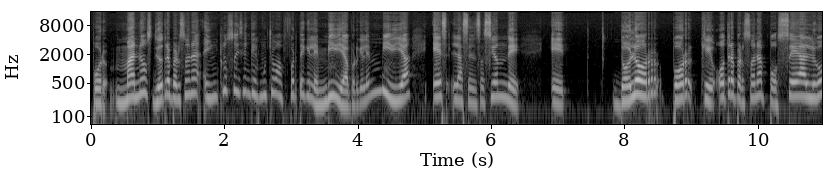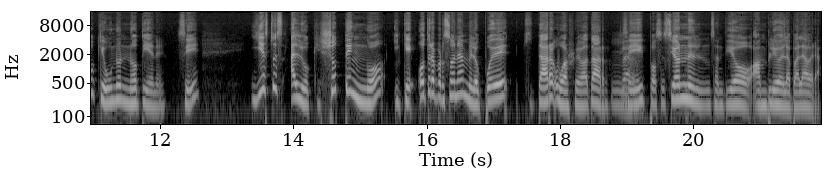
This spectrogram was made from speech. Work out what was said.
por manos de otra persona e incluso dicen que es mucho más fuerte que la envidia, porque la envidia es la sensación de eh, dolor porque otra persona posee algo que uno no tiene, ¿sí? Y esto es algo que yo tengo y que otra persona me lo puede quitar o arrebatar, ¿sí? Posesión en un sentido amplio de la palabra.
